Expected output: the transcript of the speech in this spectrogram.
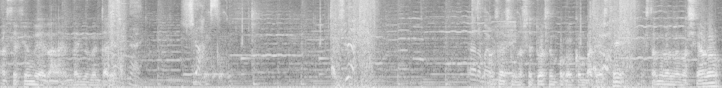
a excepción de la, la indumentaria Vamos a ver si no se tuerce un poco el combate este. Está durando demasiado.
